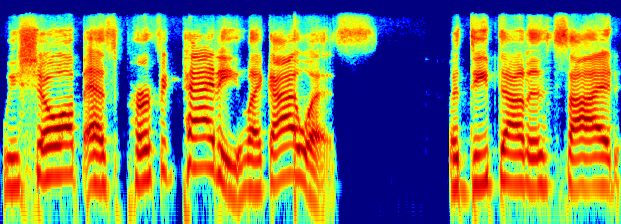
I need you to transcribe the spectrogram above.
We show up as perfect Patty, like I was but deep down inside,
